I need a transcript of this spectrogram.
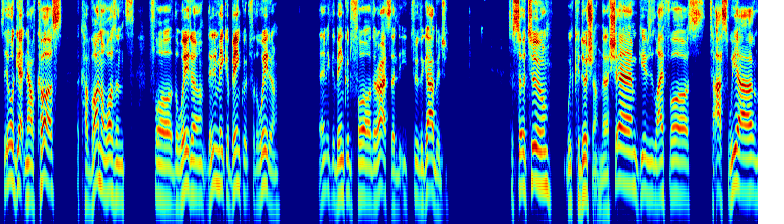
so they all get. Now, of course, the kavana wasn't for the waiter. They didn't make a banquet for the waiter. They make the banquet for the rats that eat through the garbage. So so too with kedusha that Hashem gives His life for us to us. We are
